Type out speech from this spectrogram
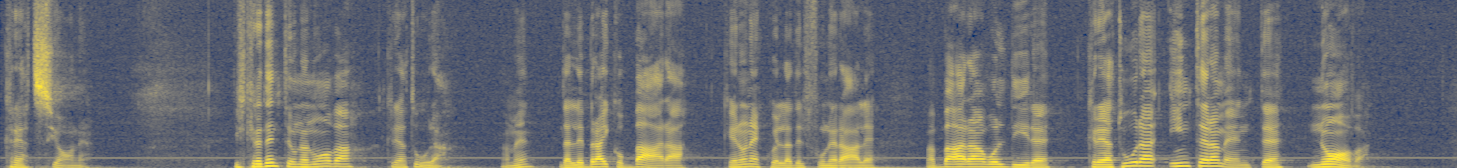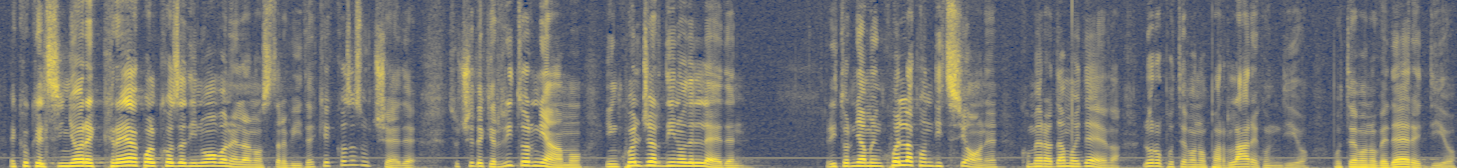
creazione. Il credente è una nuova creatura, amen? Dall'ebraico bara, che non è quella del funerale, ma bara vuol dire creatura interamente nuova. Ecco che il Signore crea qualcosa di nuovo nella nostra vita. E che cosa succede? Succede che ritorniamo in quel giardino dell'Eden, ritorniamo in quella condizione come era Adamo ed Eva. Loro potevano parlare con Dio, potevano vedere Dio,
